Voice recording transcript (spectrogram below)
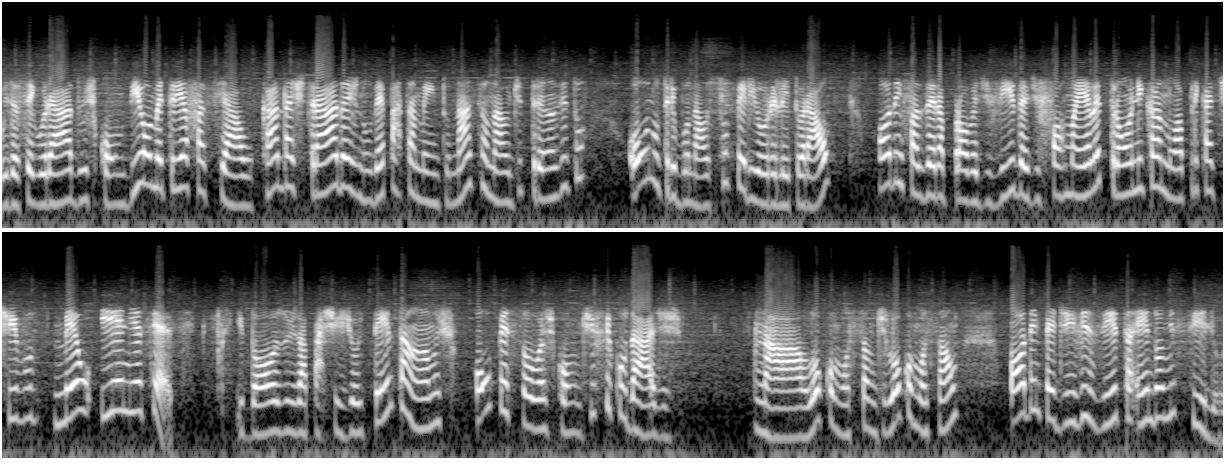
Os assegurados com biometria facial cadastradas no Departamento Nacional de Trânsito ou no Tribunal Superior Eleitoral podem fazer a prova de vida de forma eletrônica no aplicativo Meu INSS. Idosos a partir de 80 anos ou pessoas com dificuldades na locomoção de locomoção podem pedir visita em domicílio.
